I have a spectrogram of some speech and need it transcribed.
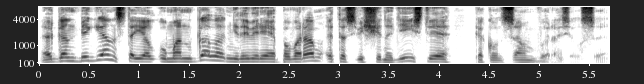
Аганбегян стоял у мангала, не доверяя поварам это священнодействие, как он сам выразился.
